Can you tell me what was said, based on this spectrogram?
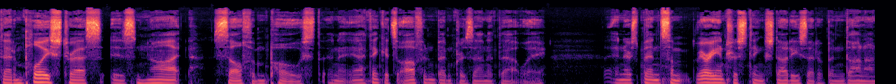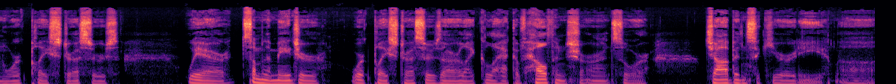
that employee stress is not self imposed. And I think it's often been presented that way. And there's been some very interesting studies that have been done on workplace stressors, where some of the major workplace stressors are like lack of health insurance or job insecurity, uh,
